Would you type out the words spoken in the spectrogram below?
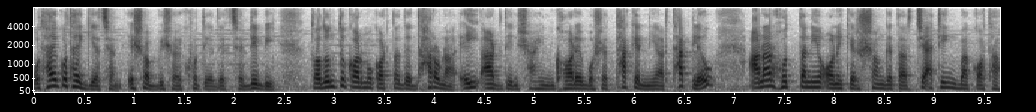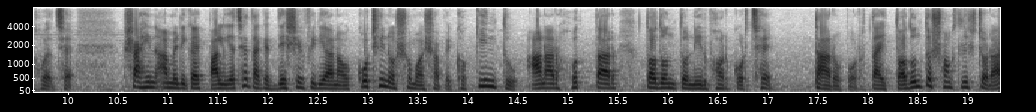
কোথায় কোথায় গিয়েছেন, এসব বিষয় খতিয়ে দেখছে ডিবি। তদন্ত কর্মকর্তাদের ধারণা, এই আট দিন শাহিন ঘরে বসে থাকেননি আর থাকলেও আনার হত্যা নিয়ে অনেকের সঙ্গে তার চ্যাটিং বা কথা হয়েছে। শাহিন আমেরিকায় পালিয়েছে, তাকে দেশে ফিরিয়ে আনাও কঠিন ও সময় সাপেক্ষ, কিন্তু আনার হত্যার তদন্ত নির্ভর করছে তার ওপর তাই তদন্ত সংশ্লিষ্টরা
